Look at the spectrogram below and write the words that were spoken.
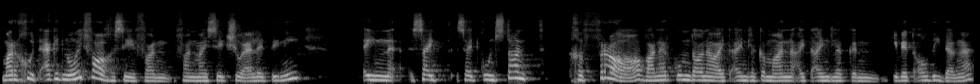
Maar goed, ek het nooit vir haar gesê van van my sexuality nie en sy het sy het konstant gevra wanneer kom daar nou uiteindelik 'n man uiteindelik en jy weet al die dinge.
